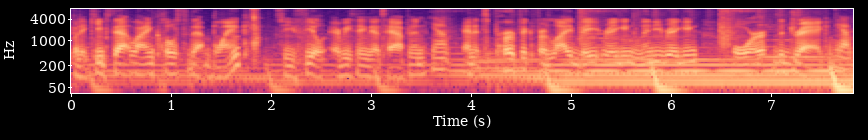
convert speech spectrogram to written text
But it keeps that line close to that blank, so you feel everything that's happening. Yep. And it's perfect for live bait rigging, lindy rigging, or the drag. Yep.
